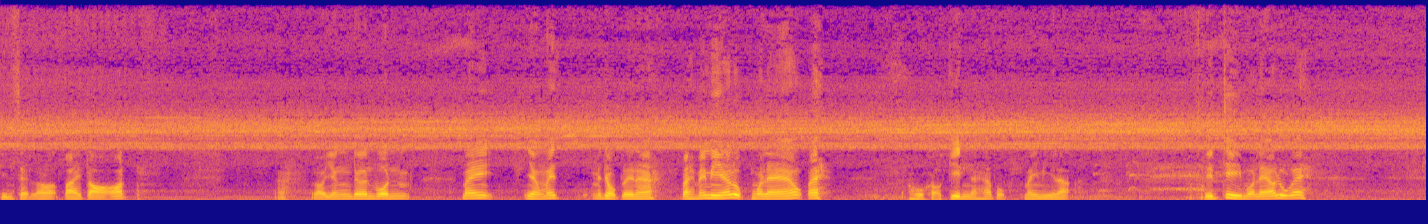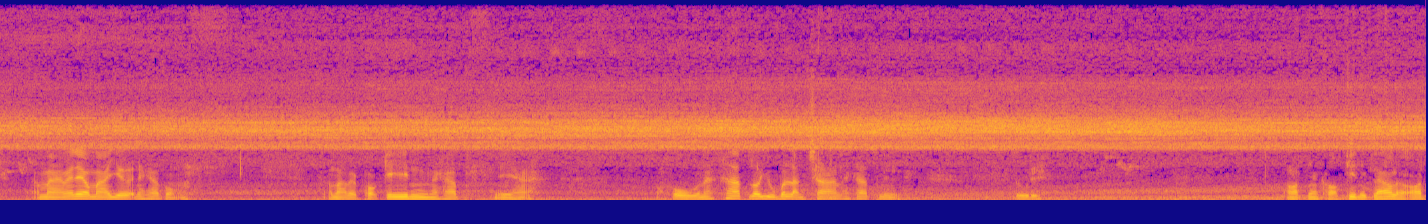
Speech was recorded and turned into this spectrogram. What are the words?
กินเสร็จแล้วไปต่อออสเรายังเดินวนไม่ยังไม่ไม่จบเลยนะ ไปไม่มีแล้วลูกหมดแล้วไปโอ้โหขอกินนะครับผมไม่มีแล้วลิ้นจี่หมดแล้วลูกเอ้ยเอามาไม่ได้เอามาเยอะนะครับผม เอามาแบบพอกินนะครับนี่ฮะโอ้โหนะครับ เราอยู่บนหลังช้างนะครับนี่ดูดิออดยังขอกินอีกแล้วเหรอออด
